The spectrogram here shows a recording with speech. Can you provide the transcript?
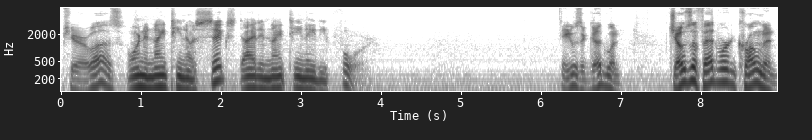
Sure was. Born in 1906, died in 1984. He was a good one. Joseph Edward Cronin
